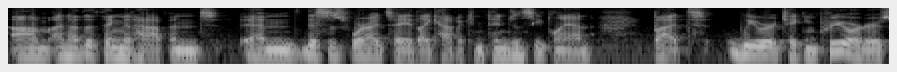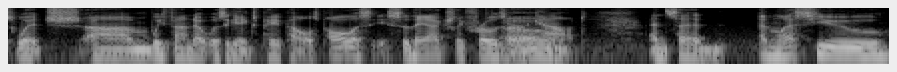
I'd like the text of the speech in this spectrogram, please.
Um, another thing that happened, and this is where I'd say like have a contingency plan, but we were taking pre-orders, which um, we found out was against PayPal's policy. So they actually froze our oh. account and said, unless you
